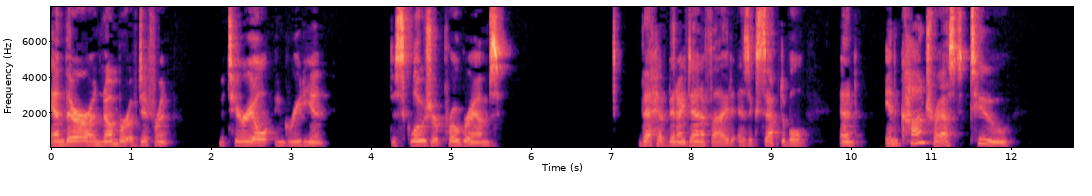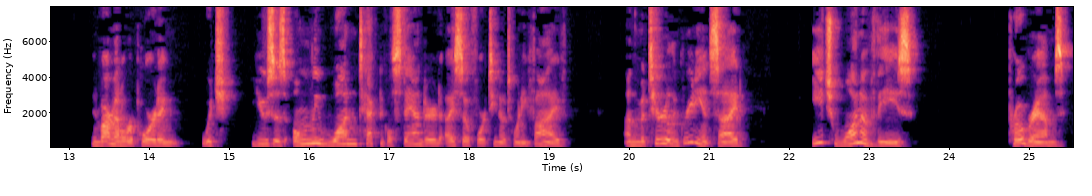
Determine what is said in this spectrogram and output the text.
And there are a number of different material ingredient disclosure programs that have been identified as acceptable. And in contrast to environmental reporting, which uses only one technical standard, ISO 14025, on the material ingredient side, each one of these programs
